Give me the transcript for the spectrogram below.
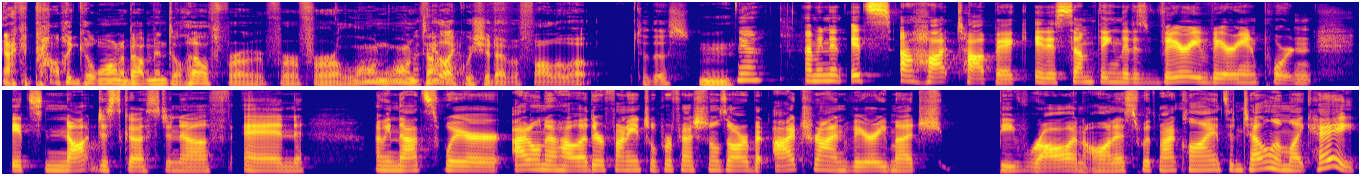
I could probably go on about mental health for for for a long, long time. I time. feel like we should have a follow up to this. Yeah. I mean, it, it's a hot topic. It is something that is very, very important. It's not discussed enough. And I mean, that's where I don't know how other financial professionals are, but I try and very much be raw and honest with my clients and tell them, like, hey,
